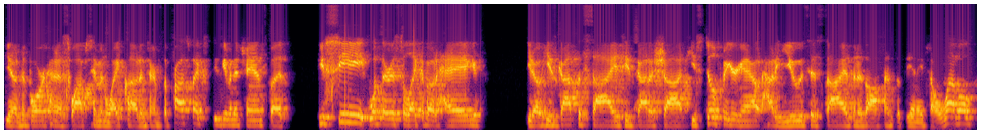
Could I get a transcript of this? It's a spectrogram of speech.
you know, DeBoer kind of swaps him and Whitecloud in terms of the prospects he's given a chance, but you see what there is to like about Hague. You know, he's got the size, he's got a shot. He's still figuring out how to use his size and his offense at the NHL level.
